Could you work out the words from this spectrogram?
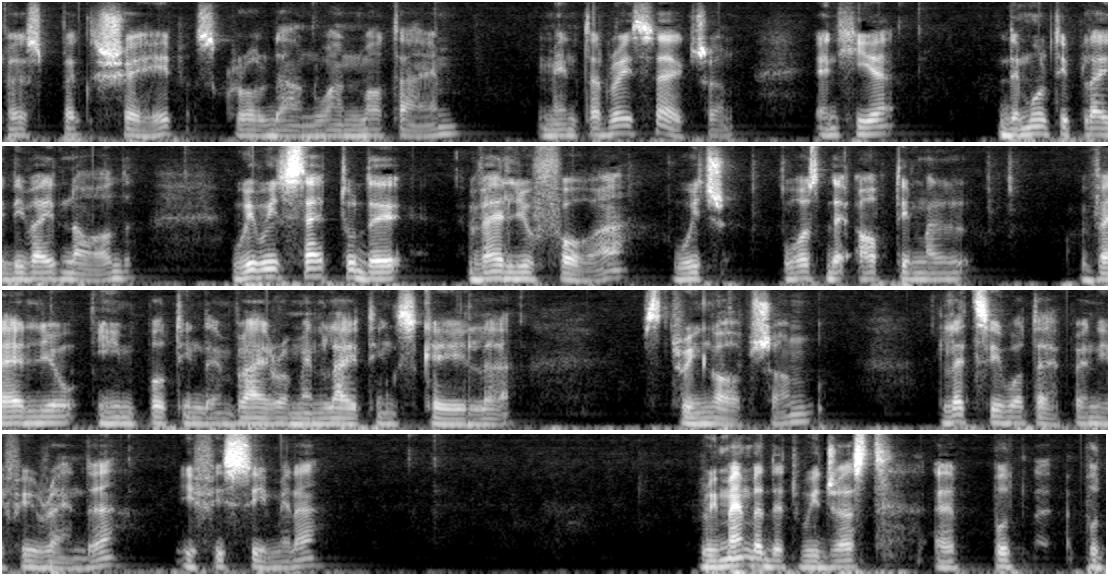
perspective shape scroll down one more time mental ray section. And here the multiply divide node we will set to the value 4 which was the optimal value input in the environment lighting scale uh, string option. Let's see what happens if we render. If it's similar. Remember that we just uh, put put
